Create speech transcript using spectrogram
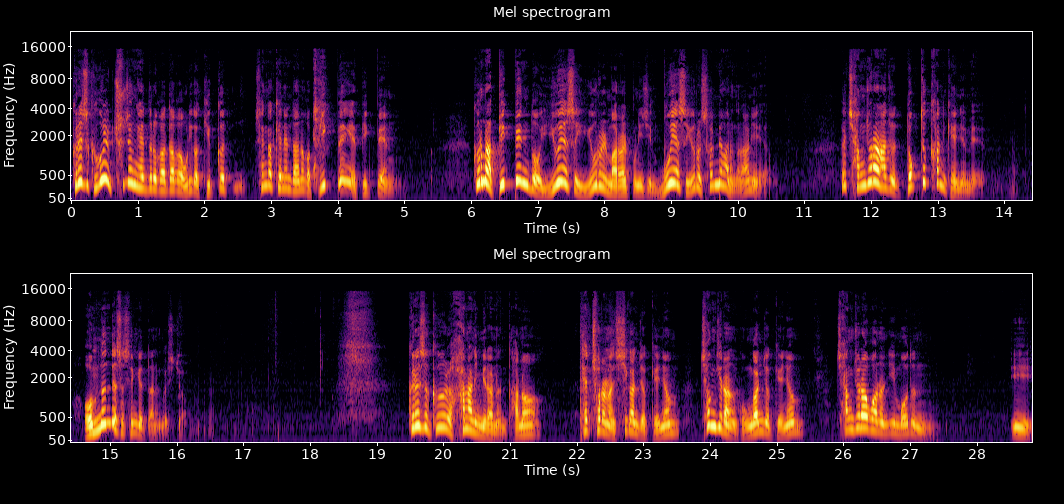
그래서 그걸 추정해 들어가다가 우리가 기껏 생각해낸 단어가 빅뱅이에요, 빅뱅. 그러나 빅뱅도 유에서 유를 말할 뿐이지 무에서 유를 설명하는 건 아니에요. 창조란 아주 독특한 개념이에요. 없는 데서 생겼다는 것이죠. 그래서 그걸 하나님이라는 단어, 태초라는 시간적 개념, 청지라는 공간적 개념, 창조라고 하는 이 모든 이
